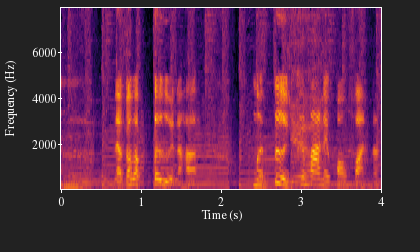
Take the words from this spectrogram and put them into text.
อืม แล้วก็แบบตื่นนะคะ เหมือนตื่นขึ้นมาในความฝันนะ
